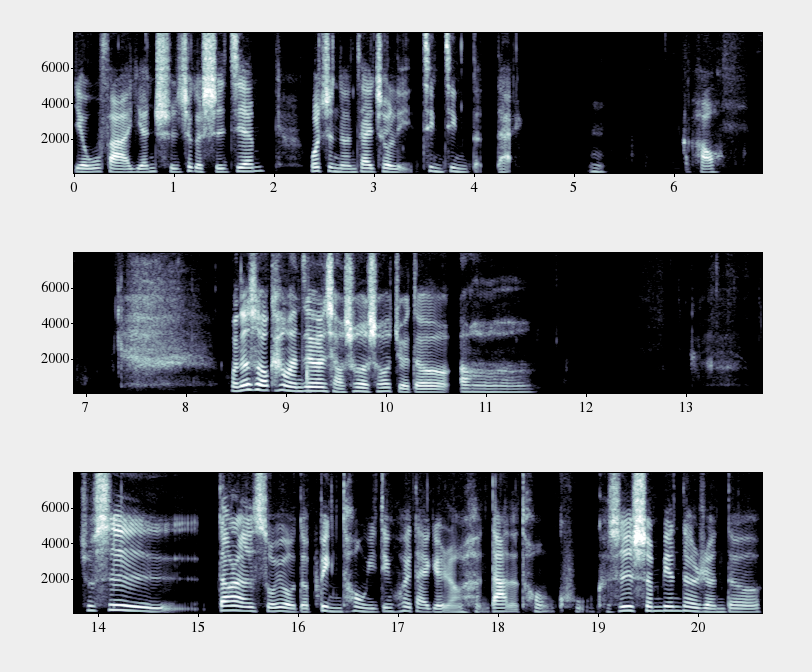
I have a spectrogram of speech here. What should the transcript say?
也无法延迟这个时间，我只能在这里静静等待。嗯，好。我那时候看完这本小说的时候，觉得，嗯、就是当然，所有的病痛一定会带给人很大的痛苦，可是身边的人的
